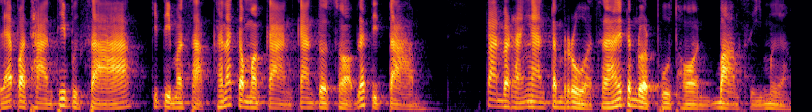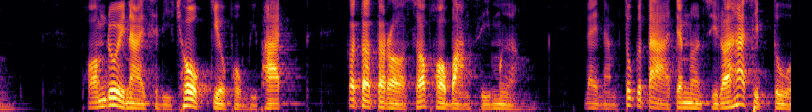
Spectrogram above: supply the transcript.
และประธานที่ปรึกษากิติมศักดิ์คณะกรรมการการตรวจสอบและติดตาม การบริหารงานตำรวจสถานีตำรวจภูธรบางสีเมือง พร้อมด้วยนายสิริโชคเกี่ยวพงศ์พิพัฒน์กตตรสพบางสีเมือง ได้นำตุ๊กตาจำนวน 450 ตัว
